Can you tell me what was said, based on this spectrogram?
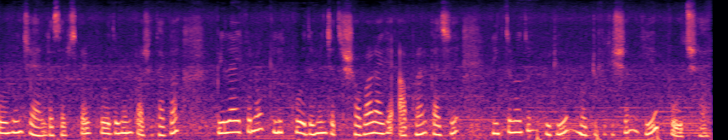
করবেন। চ্যানেলটা সাবস্ক্রাইব করে দেবেন। পাশে থাকা বেল আইকনে ক্লিক করে দেবেন যাতে সবার আগে আপনার কাছে নিত্য নতুন ভিডিওর নোটিফিকেশান গিয়ে পৌঁছায়।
